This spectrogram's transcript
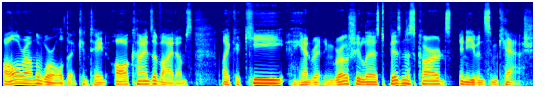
all around the world that contained all kinds of items, like a key, a handwritten grocery list, business cards, and even some cash.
